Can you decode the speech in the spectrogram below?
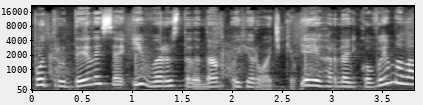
потрудилися і виростили нам огірочки. Я їх гарненько вимила,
